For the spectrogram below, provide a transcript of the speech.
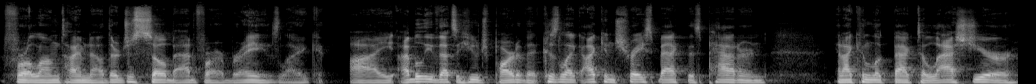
for a long time now, they're just so bad for our brains. Like I I believe that's a huge part of it cuz like I can trace back this pattern and I can look back to last year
